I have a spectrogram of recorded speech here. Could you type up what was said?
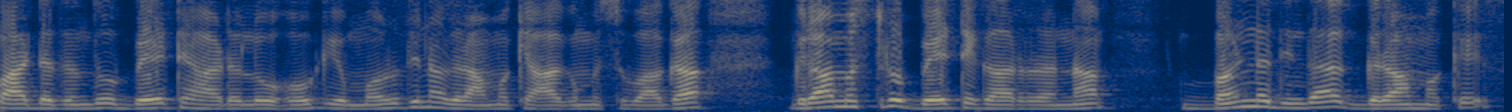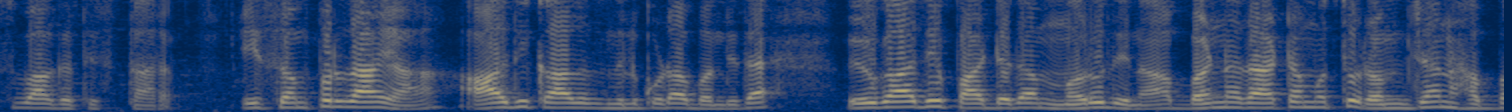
ಪಾಡ್ಯದಂದು ಬೇಟೆ ಆಡಲು ಹೋಗಿ ಮರುದಿನ ಗ್ರಾಮಕ್ಕೆ ಆಗಮಿಸುವಾಗ ಗ್ರಾಮಸ್ಥರು ಬೇಟೆಗಾರರನ್ನು ಬಣ್ಣದಿಂದ ಗ್ರಾಮಕ್ಕೆ ಸ್ವಾಗತಿಸ್ತಾರೆ. ಈ ಸಂಪ್ರದಾಯ ಆದಿ ಕಾಲದಿಂದಲೂ ಕೂಡ ಬಂದಿದೆ. ಯುಗಾದಿ ಪಾಡ್ಯದ ಮರುದಿನ, ಬಣ್ಣದಾಟ ಮತ್ತು ರಂಜಾನ್ ಹಬ್ಬ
